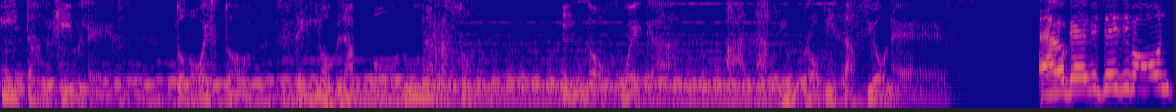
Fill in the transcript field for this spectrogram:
y tangibles. Todo esto se logra por una razón. No juega a las improvisaciones. Ja, okay, vi ses i morgen.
